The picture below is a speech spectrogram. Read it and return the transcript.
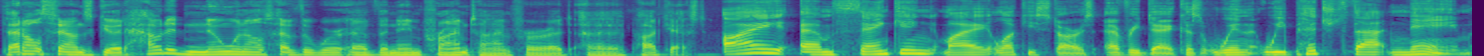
That all sounds good. How did no one else have the word of the name Primetime for a, a podcast? I am thanking my lucky stars every day because when we pitched that name,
